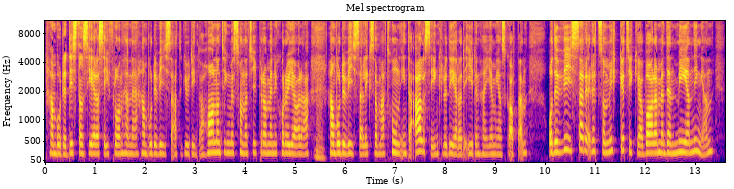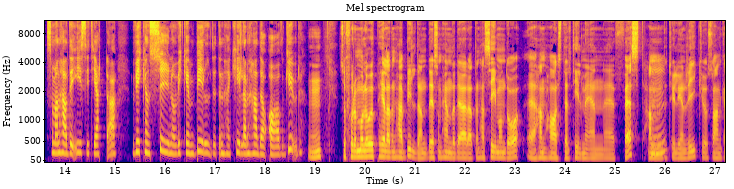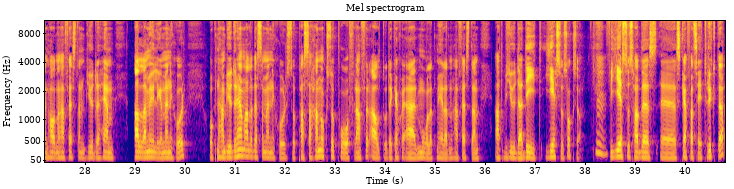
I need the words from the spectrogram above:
Han borde distansera sig från henne. Han borde visa att Gud inte har någonting med sådana typer av människor att göra. Mm. Han borde visa liksom att hon inte alls är inkluderad i den här gemenskapen. Och det visar rätt så mycket, tycker jag, bara med den meningen som han hade i sitt hjärta, vilken syn och vilken bild den här killen hade av Gud. Mm. Så för att måla upp hela den här bilden, det som händer är att den här Simon då, eh, han har ställt till med en eh, fest, han mm. är tydligen rik, så han kan ha den här festen och bjuder hem alla möjliga människor. Och när han bjuder hem alla dessa människor så passar han också på, framför allt, och det kanske är målet med hela den här festen, att bjuda dit Jesus också. Mm. För Jesus hade eh, skaffat sig ett rykte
